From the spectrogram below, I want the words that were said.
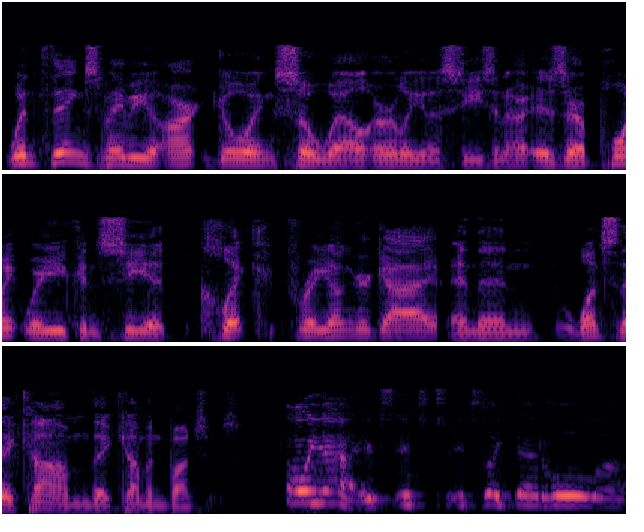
when things maybe aren't going so well early in a season, is there a point where you can see it click for a younger guy and then once they come, they come in bunches? Oh yeah, it's it's it's like that whole uh,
